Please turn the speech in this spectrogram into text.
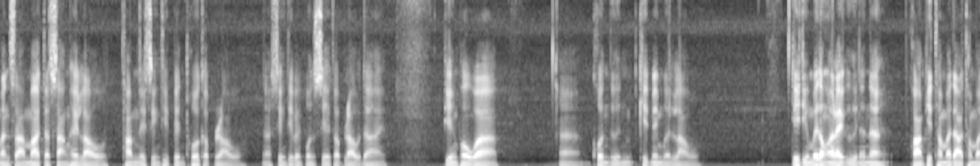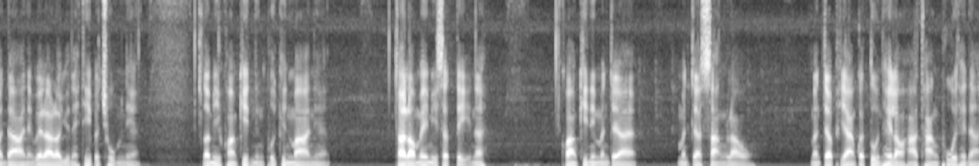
มันสามารถจะสั่งให้เราทำในสิ่งที่เป็นโทษกับเรานะสิ่งที่เป็นผลเสียกับเราได้ เพียงเพราะว่าคนอื่นคิดไม่เหมือนเรา จริงๆไม่ต้องอะไรอื่นนะนะความคิดธรรมดาธรรมดาเนี่ยเวลาเราอยู่ในที่ประชุมเนี่ยเรามีความคิดหนึ่งผุดขึ้นมาเนี่ยถ้าเราไม่มีสตินะความคิดนี่มันจะมันจะสั่งเรา มันจะพยายามกระตุ้นให้เราหาทางพูดให้ได้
